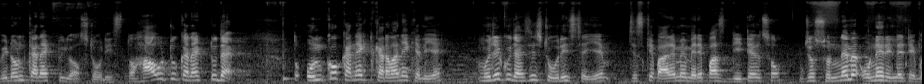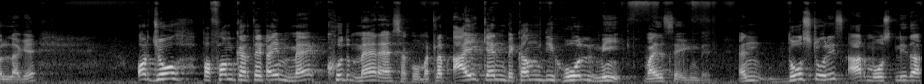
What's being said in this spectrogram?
We don't connect to your stories तो how to connect to them तो उनको कनेक्ट करवाने के लिए मुझे कुछ ऐसी स्टोरीज चाहिए जिसके बारे में मेरे पास डिटेल्स हो, जो सुनने में उन्हें रिलेटेबल लगे और जो परफॉर्म करते टाइम मैं खुद मैं रह सकूँ। मतलब I can become the whole me while saying they and though stories are mostly the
